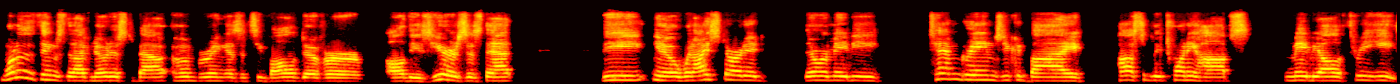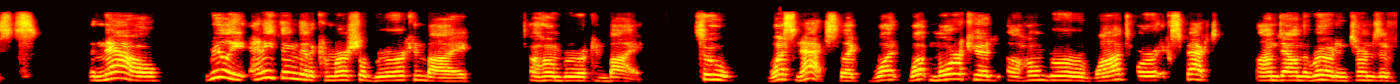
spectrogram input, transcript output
one of the things that I've noticed about homebrewing as it's evolved over all these years is that the, you know, when I started, there were maybe 10 grains you could buy, possibly 20 hops, maybe all of three yeasts. And now, really, anything that a commercial brewer can buy, a home brewer can buy. So, what's next? Like, what what more could a home brewer want or expect on down the road in terms of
